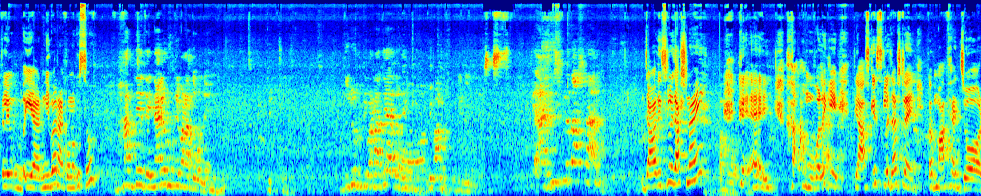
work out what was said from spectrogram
তাহলে ইয়া নিবা না কোনো কিছু? ভাত দিয়ে দেয় নাহলে রুটি বানা দেবো না রুটি বানা দিয়ে আর মাংস দিয়ে দেবো আজ না? যাওয়া স্কুলে যাস নাই? এই আমু বলে কি তুই আজকে স্কুলে যাস নাই? মাথায় জ্বর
